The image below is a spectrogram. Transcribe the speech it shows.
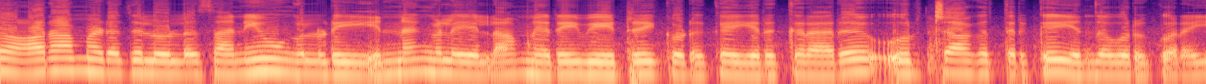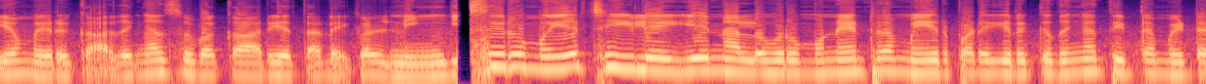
ஆறாம் இடத்தில் உள்ள சனி உங்களுடைய எண்ணங்களை எல்லாம் நிறைவேற்றி கொடுக்க இருக்கிறாரு. உற்சாகத்திற்கு எந்த ஒரு குறையும் இருக்காதுங்க. சுப காரியத்தை தடைகள் நீங்கி சிறு முயற்சியிலேயே நல்ல ஒரு முன்னேற்றம் ஏற்பட இருக்குதுங்க. திட்டமிட்ட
